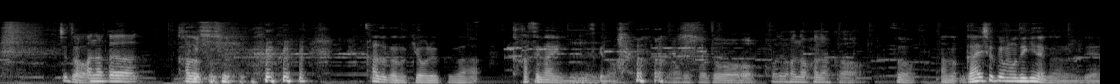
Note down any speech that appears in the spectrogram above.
ちょっと、なかなか、家族、家族の協力が欠かせないんですけど、なるほど。これはなかなか、そう、あの、外食もできなくなるんで、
